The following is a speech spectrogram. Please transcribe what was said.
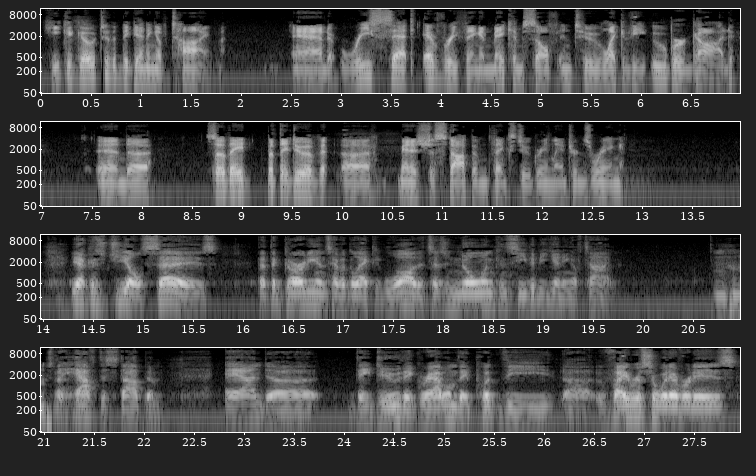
he could go to the beginning of time and reset everything and make himself into like the uber god. And, uh, so they, but they do have, uh, managed to stop him thanks to Green Lantern's ring. Yeah, because GL says that the Guardians have a galactic law that says no one can see the beginning of time. So they have to stop him. And uh, they do. They grab him. They put the uh, virus or whatever it is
